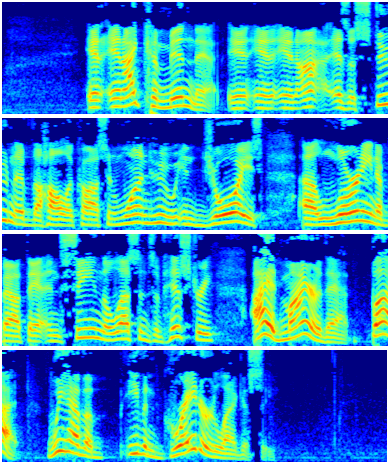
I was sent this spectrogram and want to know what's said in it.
And, and I commend that. And, and, and I, as a student of the Holocaust and one who enjoys uh, learning about that and seeing the lessons of history, I admire that. But we have an even greater legacy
